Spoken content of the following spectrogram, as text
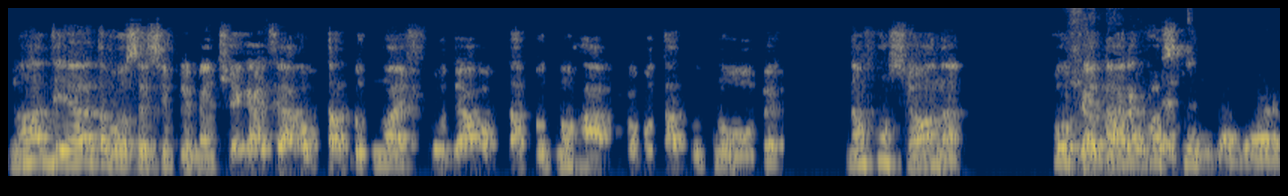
Não adianta você simplesmente chegar e dizer, ah, vou botar tudo no iFood, ah, vou botar tudo no Rappi, vou botar tudo no Uber. Não funciona. Porque na tá hora que você. Agora,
